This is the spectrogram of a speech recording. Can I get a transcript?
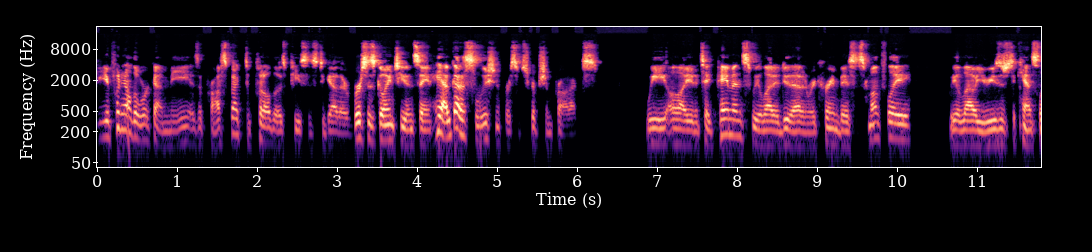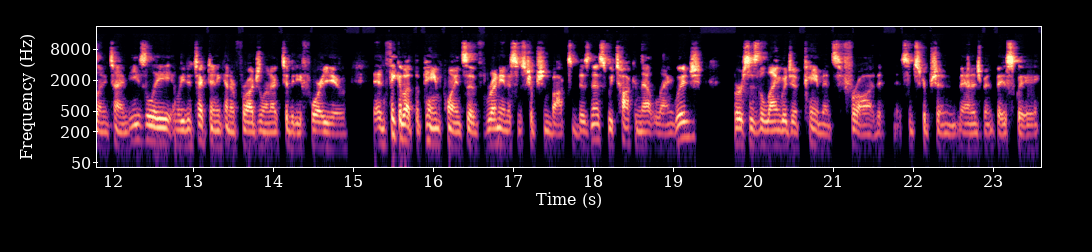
You're putting all the work on me as a prospect to put all those pieces together versus going to you and saying, Hey, I've got a solution for subscription products. We allow you to take payments. We allow you to do that on a recurring basis monthly. We allow your users to cancel anytime easily, and we detect any kind of fraudulent activity for you. And think about the pain points of running a subscription box business. We talk in that language versus the language of payments, fraud, subscription management, basically.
